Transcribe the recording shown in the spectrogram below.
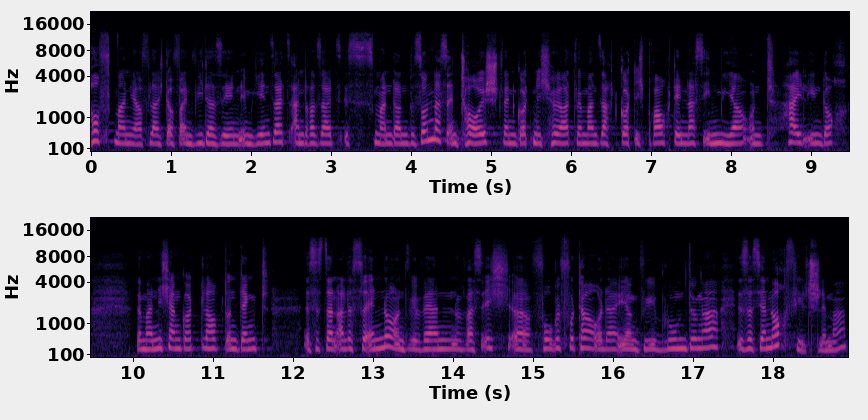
hofft man ja vielleicht auf ein Wiedersehen im Jenseits. Andererseits ist man dann besonders enttäuscht, wenn Gott nicht hört, wenn man sagt, Gott, ich brauche den, lass ihn mir und heil ihn doch. Wenn man nicht an Gott glaubt und denkt, es ist dann alles zu Ende und wir werden, was ich, äh, Vogelfutter oder irgendwie Blumendünger, ist es ja noch viel schlimmer.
